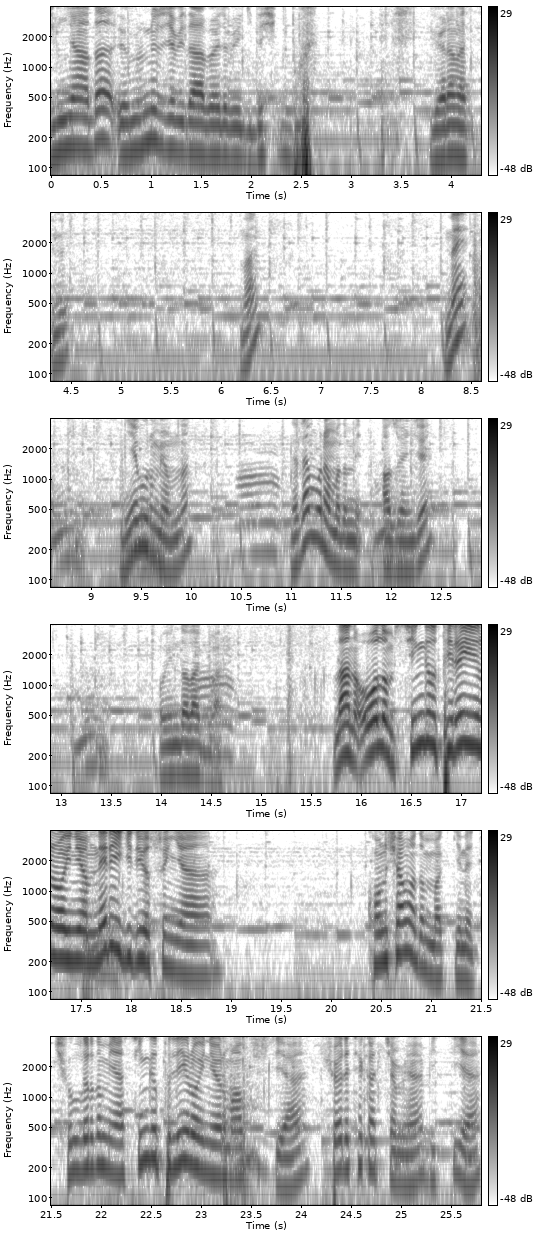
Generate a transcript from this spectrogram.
Dünyada ömrünüzce bir daha böyle bir gidiş göremezsiniz. Lan? Ne? Niye vurmuyorum lan? Neden vuramadım az önce? Oyunda lag var. Lan oğlum single player oynuyorum. Nereye gidiyorsun ya? Konuşamadım bak yine. Çıldırdım ya. Single player oynuyorum alt üst ya. Şöyle tek atacağım ya. Bitti ya.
